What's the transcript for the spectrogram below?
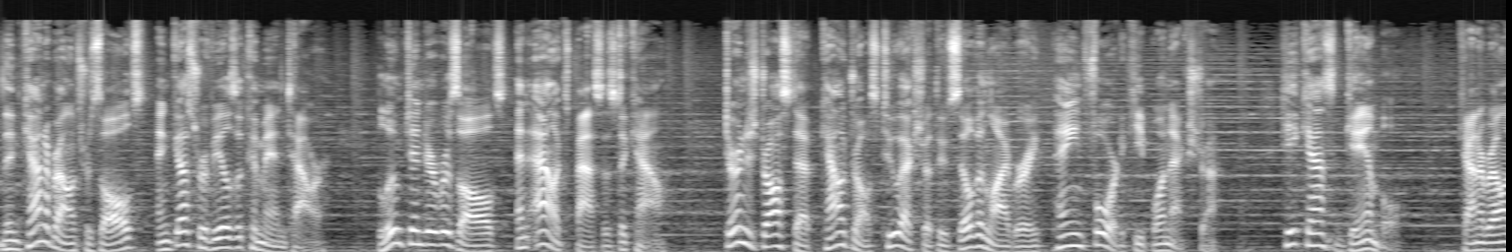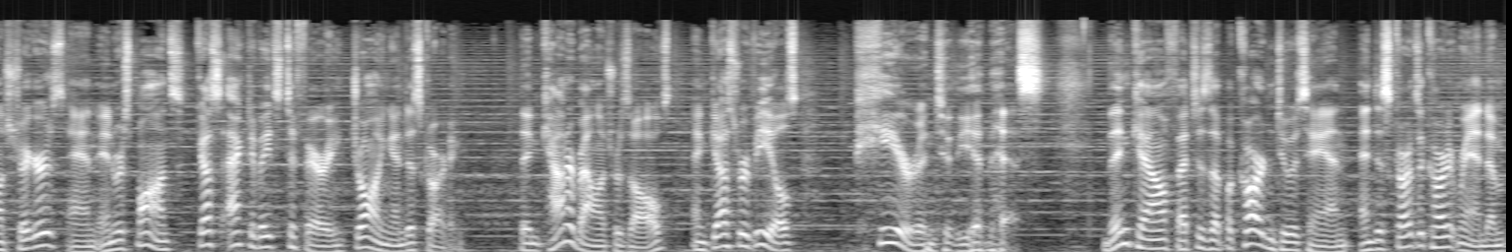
Then Counterbalance resolves, and Gus reveals a command tower. Bloom Tender resolves, and Alex passes to Cal. During his draw step, Cal draws 2 extra through Sylvan Library, paying 4 to keep 1 extra. He casts Gamble. Counterbalance triggers, and in response, Gus activates Teferi, drawing and discarding. Then Counterbalance resolves, and Gus reveals Peer into the Abyss. Then Cal fetches up a card into his hand and discards a card at random,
